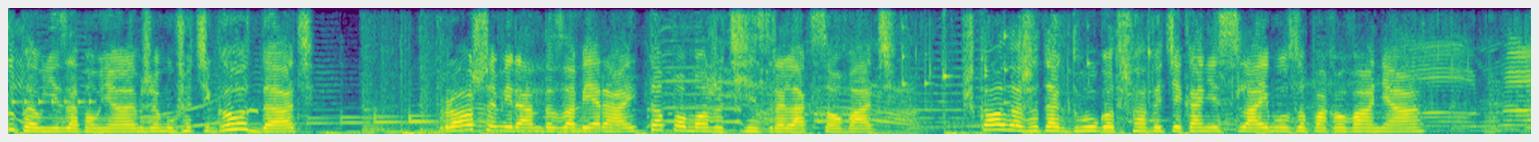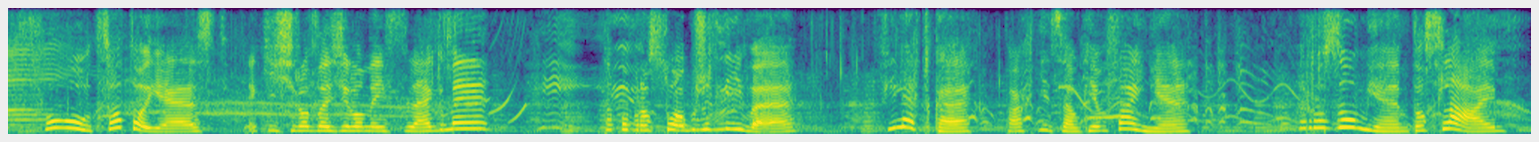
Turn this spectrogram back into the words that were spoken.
Zupełnie zapomniałem, że muszę ci go oddać. Proszę, Miranda, zabieraj. To pomoże ci się zrelaksować. Szkoda, że tak długo trwa wyciekanie slajmu z opakowania. Fu, co to jest? Jakiś rodzaj zielonej flegmy? To po prostu obrzydliwe. Chwileczkę, pachnie całkiem fajnie. Rozumiem, to slime.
